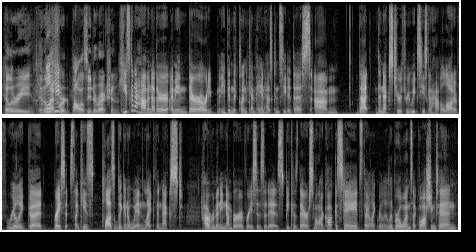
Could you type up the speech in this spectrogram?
Hillary in a Well, he- leftward policy direction? He's going to have another. I mean, they're already even the Clinton campaign has conceded this. Um, that the next two or three weeks he's going to have a lot of really good races. Like he's plausibly going to win like the next however many number of races it is because they're smaller caucus states. They're like really liberal ones like Washington.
